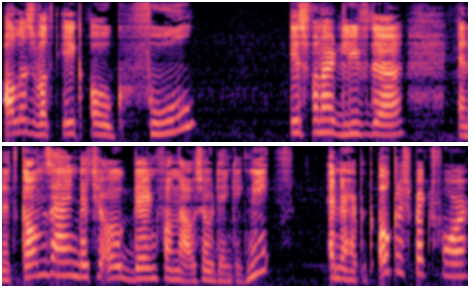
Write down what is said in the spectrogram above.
Alles wat ik ook voel, is vanuit liefde. En het kan zijn dat je ook denkt van, nou, zo denk ik niet. En daar heb ik ook respect voor.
